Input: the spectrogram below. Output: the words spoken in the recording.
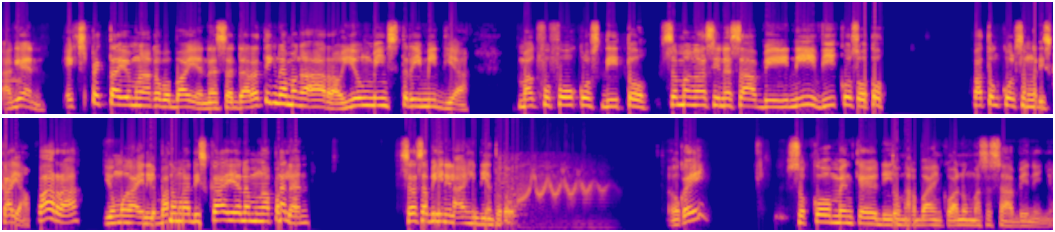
Again, expect tayo mga kababayan na sa darating na mga araw, yung mainstream media magfo-focus dito sa mga sinasabi ni Vico Soto patungkol sa mga diskaya para yung mga inilabas ng mga diskaya ng mga pangalan sasabihin nila ay hindi yan totoo. Okay? So comment kayo dito mga kabayan kung anong masasabi ninyo.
